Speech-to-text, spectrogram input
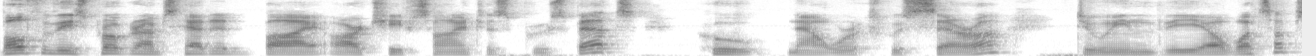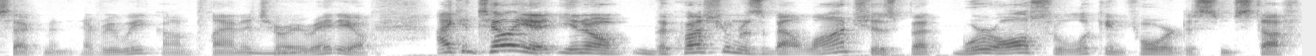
Both of these programs headed by our chief scientist, Bruce Betts, who now works with Sarah doing the uh, What's Up segment every week on Planetary Mhm. Radio. I can tell you, you know, the question was about launches, but we're also looking forward to some stuff,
